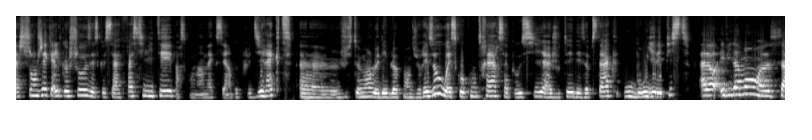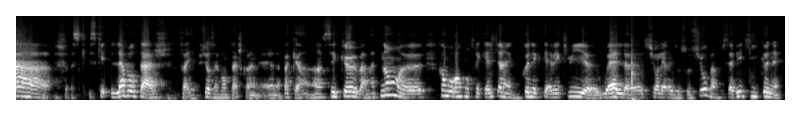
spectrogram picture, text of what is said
a changé quelque chose? Est-ce que ça a facilité? Parce qu'on a un accès un peu plus direct euh, justement le développement du réseau, ou est-ce qu'au contraire ça peut aussi ajouter des obstacles ou brouiller les pistes? Alors évidemment euh, ça, ce qui est l'avantage, enfin il y a plusieurs avantages quand même, il n'y en a pas qu'un, hein, c'est que bah, maintenant quand vous rencontrez quelqu'un et que vous connectez avec lui ou elle sur les réseaux sociaux, bah, vous savez qui il connaît.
